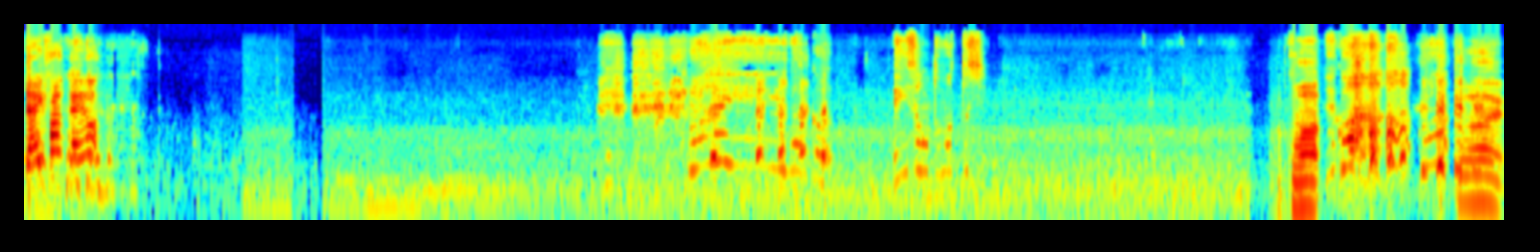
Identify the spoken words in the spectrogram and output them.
大ファンだよ怖い。なんか、映像も止まったし。怖え、怖い。怖い。怖い、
